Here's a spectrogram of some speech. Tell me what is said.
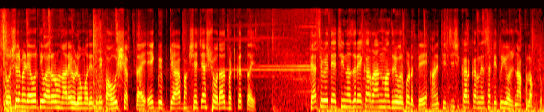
सोशल मीडियावरती व्हायरल होणाऱ्या व्हिडिओमध्ये तुम्ही पाहू शकताय एक बिबट्या भक्ष्याच्या शोधात भटकत आहे त्याचवेळी त्याची नजर एका रानमांजरीवर पडते आणि तिची शिकार करण्यासाठी तो योजना आखू लागतो.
